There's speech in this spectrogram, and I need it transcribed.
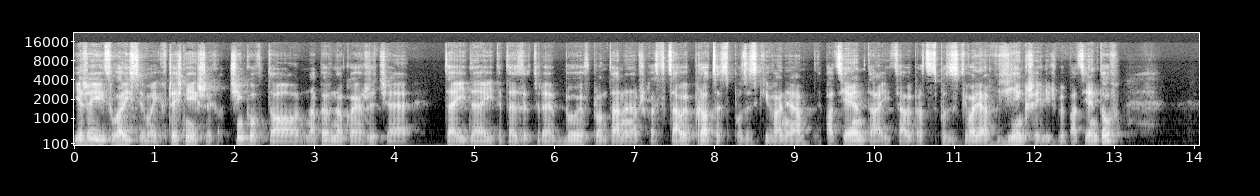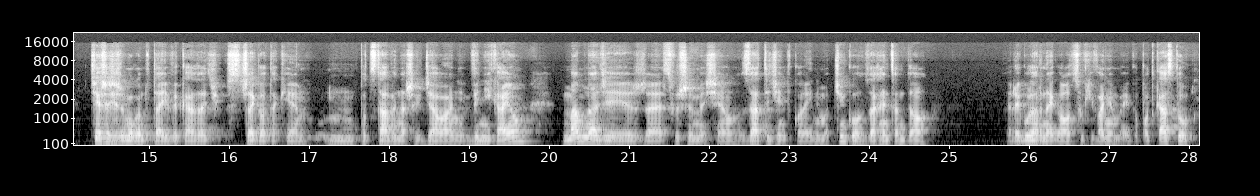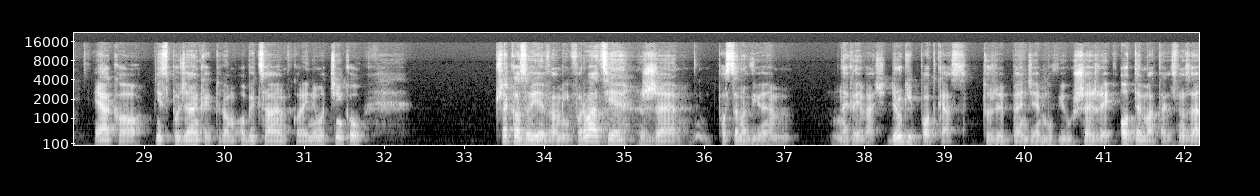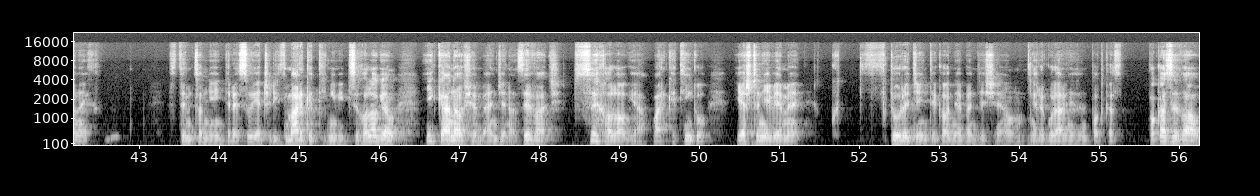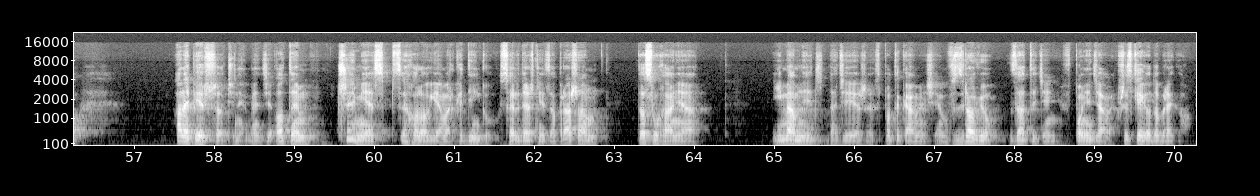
Jeżeli słuchaliście moich wcześniejszych odcinków, to na pewno kojarzycie te idee i te tezy, które były wplątane na przykład w cały proces pozyskiwania pacjenta i cały proces pozyskiwania większej liczby pacjentów. Cieszę się, że mogłem tutaj wykazać, z czego takie podstawy naszych działań wynikają. Mam nadzieję, że słyszymy się za tydzień w kolejnym odcinku. Zachęcam do regularnego odsłuchiwania mojego podcastu. Jako niespodziankę, którą obiecałem w kolejnym odcinku, przekazuję Wam informację, że postanowiłem nagrywać drugi podcast, który będzie mówił szerzej o tematach związanych z tym, co mnie interesuje, czyli z marketingiem i psychologią, i kanał się będzie nazywać Psychologia Marketingu. Jeszcze nie wiemy, w który dzień tygodnia będzie się regularnie ten podcast pokazywał, ale pierwszy odcinek będzie o tym, czym jest psychologia marketingu. Serdecznie zapraszam do słuchania i mam nadzieję, że spotykamy się w zdrowiu za tydzień w poniedziałek. Wszystkiego dobrego.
